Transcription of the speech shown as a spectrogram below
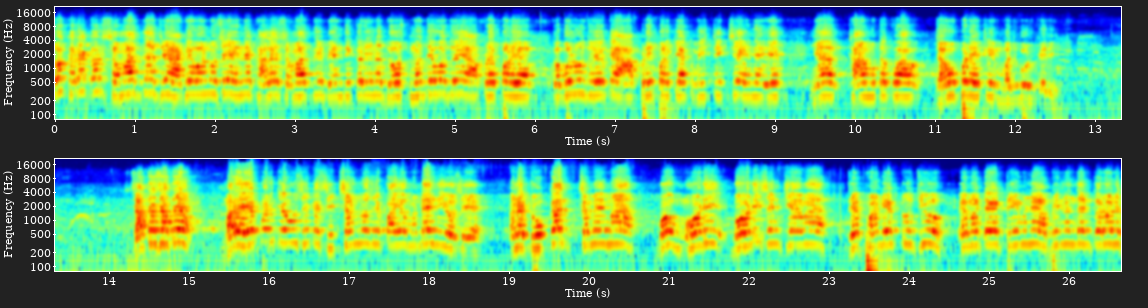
તો ખરેખર સમાજના જે આગેવાનો છે, એને ખાલી સમાજની બેન દીકરીને દોષ ન દેવો જોઈએ. આપણે પણ કબૂલવું જોઈએ કે આપણી પણ ક્યાંક મિસ્ટેક છે, એને એ ત્યાં ઠામ ઉટકવા જવું પડે એટલી મજબૂર કરી. સાથે સાથે મારે એ પણ કેવું છે કે શિક્ષણનો જે પાયો મંડાઈ રહ્યો છે અને ટૂંક જ સમયમાં બહુ મોડી, બહોળી સંખ્યામાં જે ફંડ એકઠું થયું, એ માટે ટીમને અભિનંદન કરો અને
